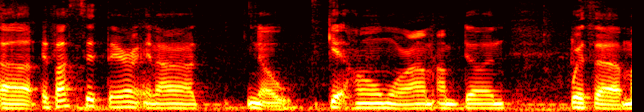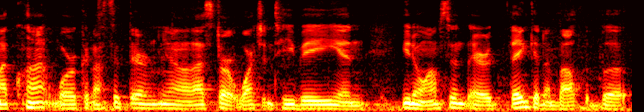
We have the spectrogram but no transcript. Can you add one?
Uh, if I sit there and I, you know, get home or I'm, I'm done with uh, my client work and I sit there and, you know, I start watching TV and, you know, I'm sitting there thinking about the book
